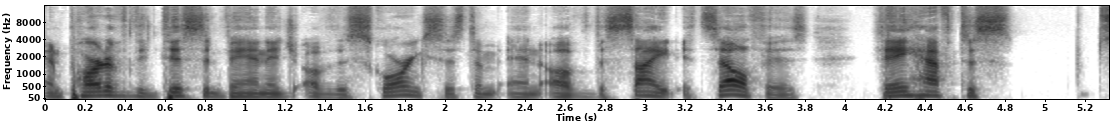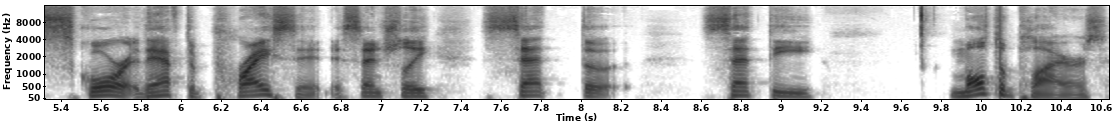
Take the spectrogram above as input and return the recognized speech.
And part of the disadvantage of the scoring system and of the site itself is they have to score, they have to price it, essentially set the set the multipliers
